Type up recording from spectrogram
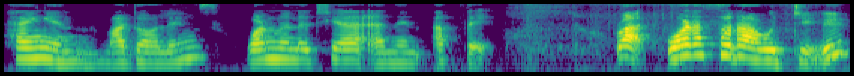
hang in, my darlings. One minute here and then up there. Right, what I thought I would do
